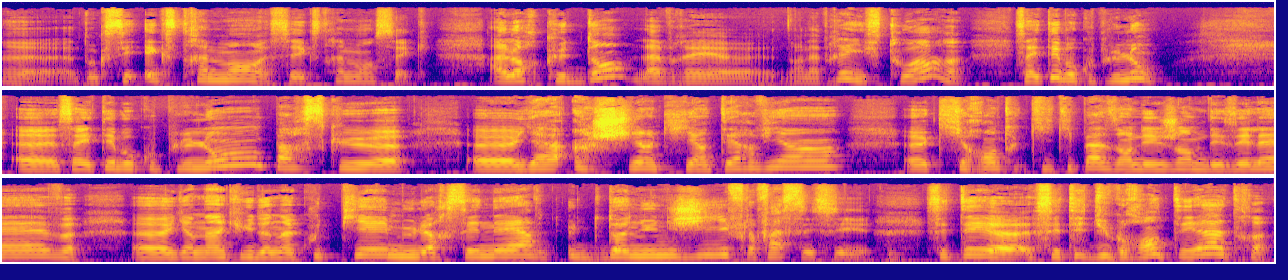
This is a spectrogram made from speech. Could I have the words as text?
Euh, donc c'est extrêmement, sec. Alors que euh, dans la vraie histoire, ça a été beaucoup plus long. Euh, ça a été beaucoup plus long parce que euh, il y a un chien qui intervient, euh, qui rentre, qui, passe dans les jambes des élèves. euh, Il y en a un qui lui donne un coup de pied, Muller s'énerve, donne une gifle. Enfin, c'était, euh, c'était du grand théâtre.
